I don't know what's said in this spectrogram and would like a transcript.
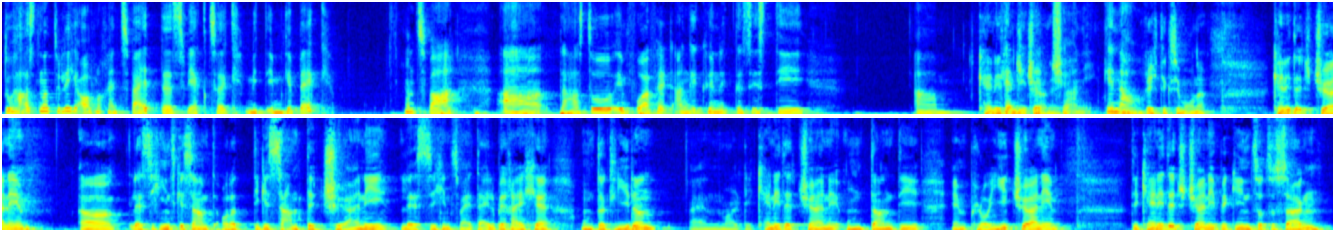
du hast natürlich auch noch ein zweites Werkzeug mit im Gepäck. Und zwar, äh, da hast du im Vorfeld angekündigt, das ist die ähm, Candidate, Candidate Journey. Journey. Genau. Richtig, Simone. Candidate Journey äh, lässt sich insgesamt, oder die gesamte Journey lässt sich in zwei Teilbereiche untergliedern. Einmal die Candidate Journey und dann die Employee Journey. Die Candidate Journey beginnt sozusagen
